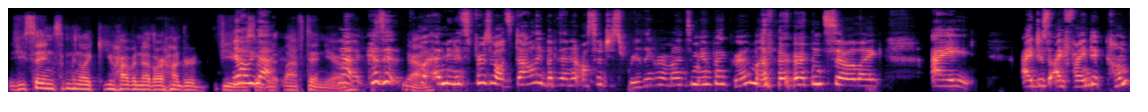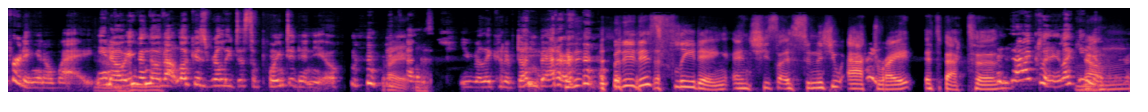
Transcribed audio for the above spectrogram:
you saying something like you have another hundred views oh, yeah. of it left in you. Yeah, because it. Yeah. I mean, it's first of all, it's Dolly, but then it also just really reminds me of my grandmother, and so like, I I just I find it comforting in a way, yeah. you know, even though mm-hmm. that look is really disappointed in you right. because you really could have done better. But it, but it is fleeting, and she's like, as soon as you act right, right it's back to exactly like you yeah. know,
